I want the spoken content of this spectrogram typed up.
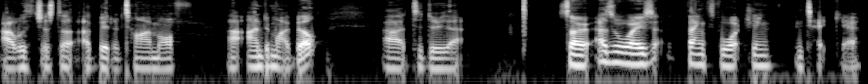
uh, with just a, a, bit of time off uh, under my belt uh, to do that. So as always, thanks for watching and take care.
